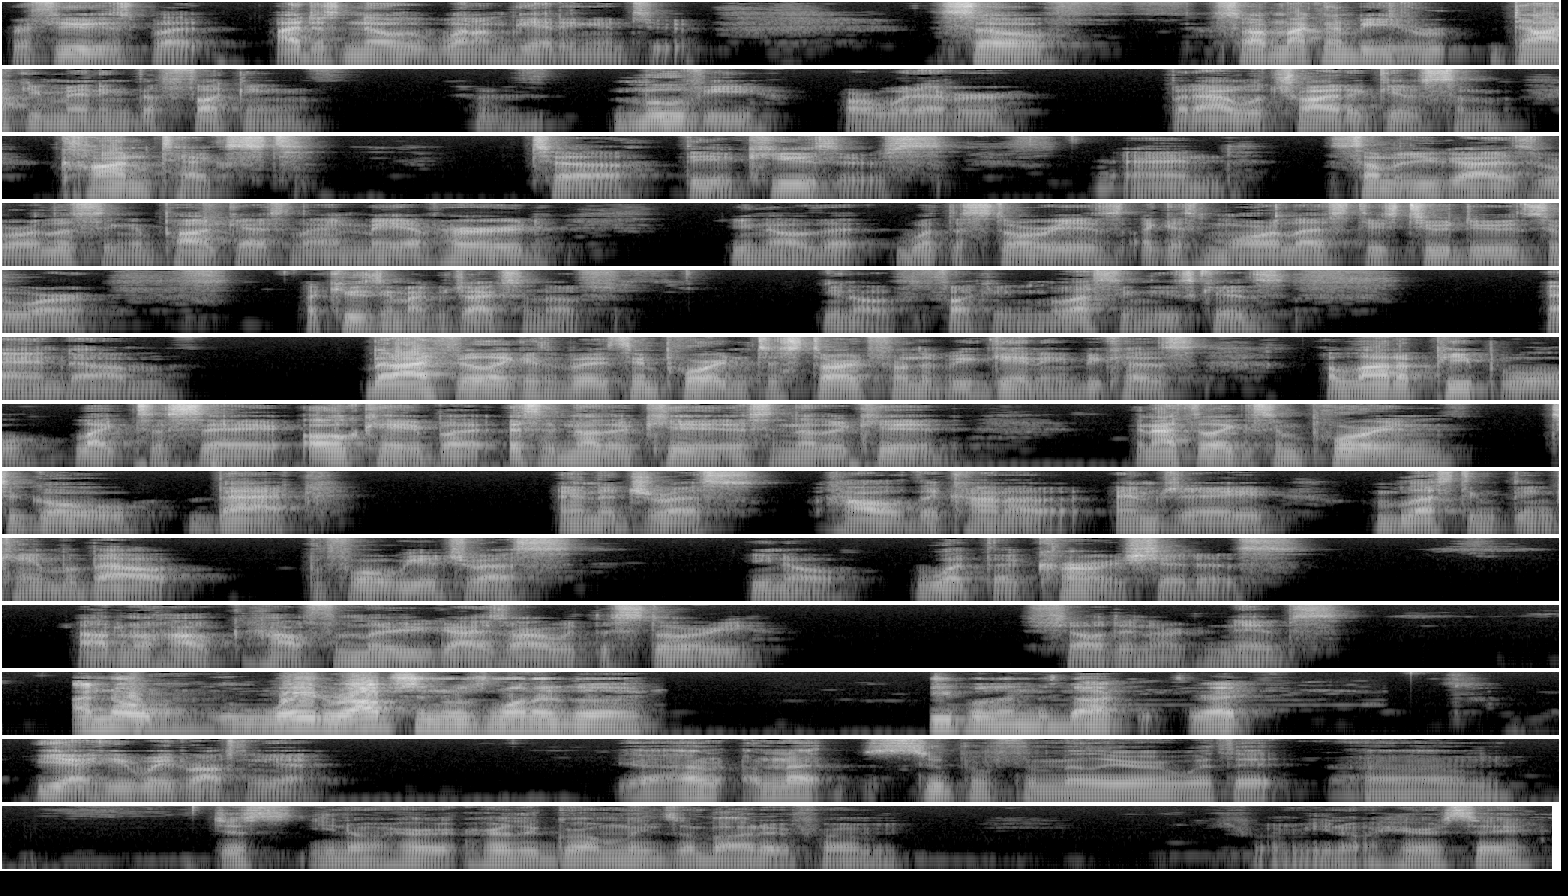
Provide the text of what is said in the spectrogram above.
refuse, but I just know what I'm getting into. So, so I'm not going to be r- documenting the fucking movie or whatever, but I will try to give some context to the accusers. And some of you guys who are listening in podcast land may have heard you know, that what the story is, I guess more or less these two dudes who are accusing Michael Jackson of, you know, fucking molesting these kids. And, um, but I feel like it's, it's important to start from the beginning because a lot of people like to say, okay, but it's another kid, it's another kid. And I feel like it's important to go back and address how the kind of MJ molesting thing came about before we address, you know, what the current shit is. I don't know how, how familiar you guys are with the story, Sheldon or Nibs. I know Wade Robson was one of the people in the docket, right? Yeah, he Wade Robson. Yeah, Yeah, I'm, I'm not super familiar with it. Um, just you know, heard heard the grumblings about it from from you know hearsay.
